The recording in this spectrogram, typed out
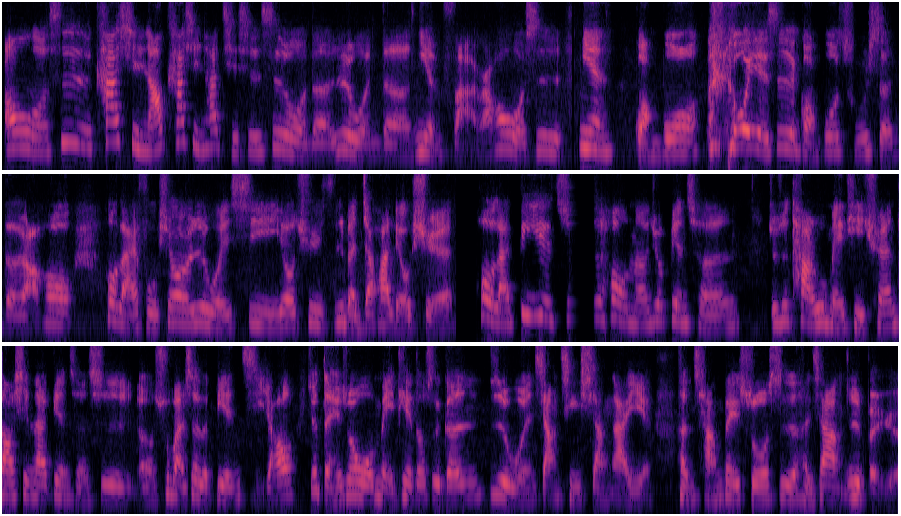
哦，我是卡西，然后卡西它其实是我的日文的念法，然后我是念广播，我也是广播出身的，然后后来辅修了日文系，又去日本交换留学，后来毕业之后呢，就变成。就是踏入媒体圈，到现在变成是呃出版社的编辑，然后就等于说我每天都是跟日文相亲相爱，也很常被说是很像日本人。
